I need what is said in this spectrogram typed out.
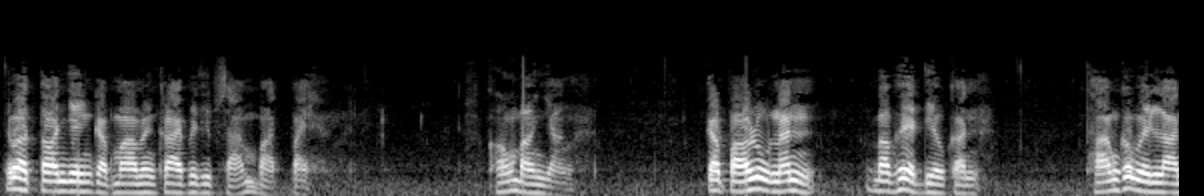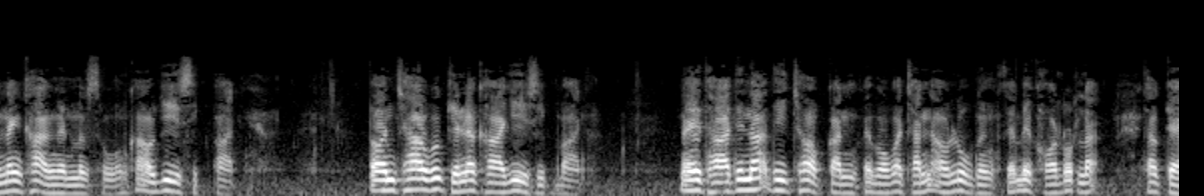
แต่ว่าตอนเย็นกลับมามันกลายเป็นสิบสามบาทไป ของบางอย่าง กระเป๋าลูกนั้นประเภทเดียวกัน ถามก็เวลานั้นค่าเงินมันสูงเข้ายี่สิบบาท ตอนเช้าเขาเขียนราคายี่สิบบาท ในฐานะที่ชอบกัน ไปบอกว่าฉันเอาลูกหนึ่งฉันไม่ขอลดละเท่าแก่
